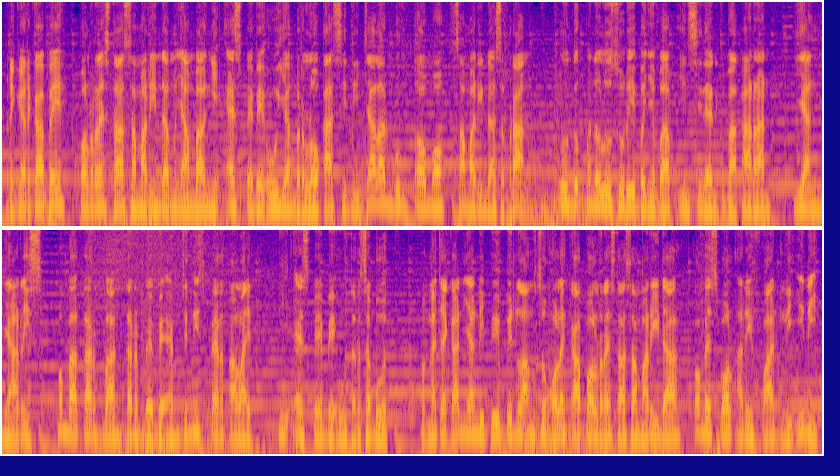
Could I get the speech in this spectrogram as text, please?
Pendengar KP, Polresta Samarinda menyambangi SPBU yang berlokasi di Jalan Bung Tomo, Samarinda Seberang untuk menelusuri penyebab insiden kebakaran yang nyaris membakar bunker BBM jenis Pertalite di SPBU tersebut. Pengecekan yang dipimpin langsung oleh Kapolresta Samarinda, Kombes Pol Arif Fadli ini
